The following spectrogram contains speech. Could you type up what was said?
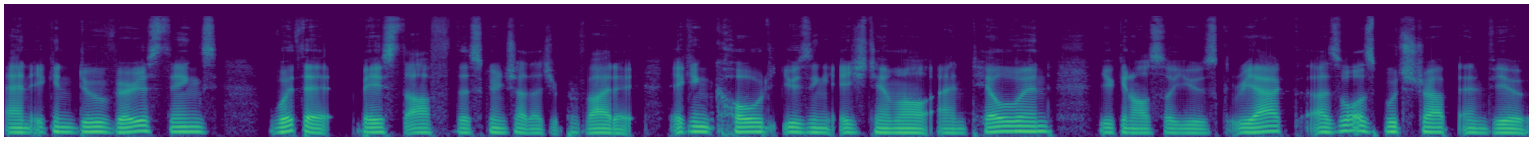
and it can do various things with it based off the screenshot that you provide it. It can code using HTML and Tailwind. You can also use React as well as Bootstrap and Vue.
